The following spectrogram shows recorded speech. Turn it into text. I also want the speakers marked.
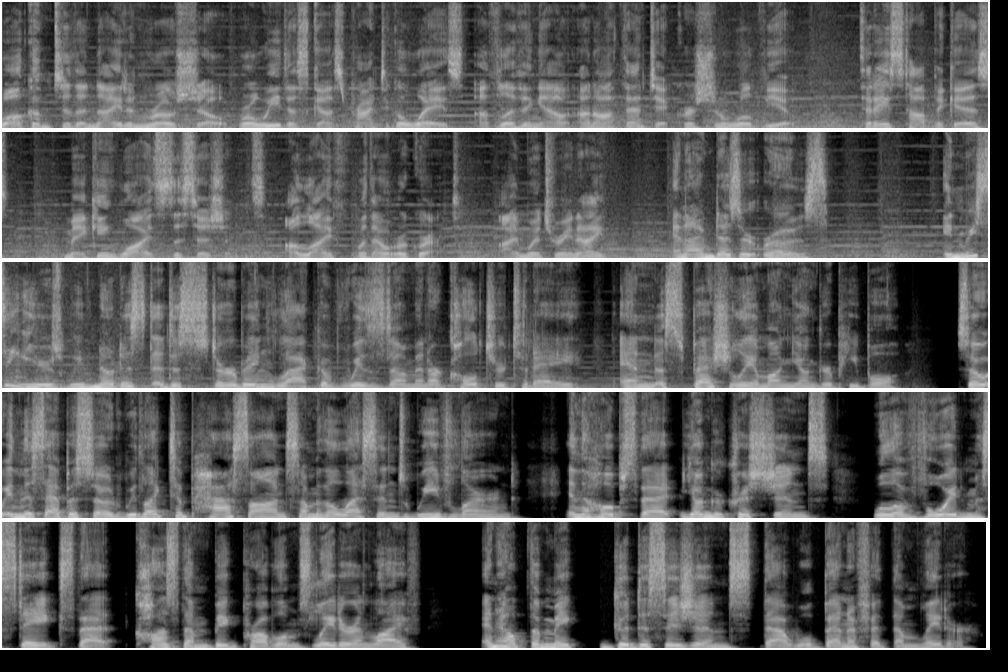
Speaker 1: Welcome to the Knight and Rose Show, where we discuss practical ways of living out an authentic Christian worldview. Today's topic is Making Wise Decisions A Life Without Regret. I'm Wintery Knight.
Speaker 2: And I'm Desert Rose. In recent years, we've noticed a disturbing lack of wisdom in our culture today, and especially among younger people. So, in this episode, we'd like to pass on some of the lessons we've learned in the hopes that younger Christians will avoid mistakes that cause them big problems later in life and help them make good decisions that will benefit them later.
